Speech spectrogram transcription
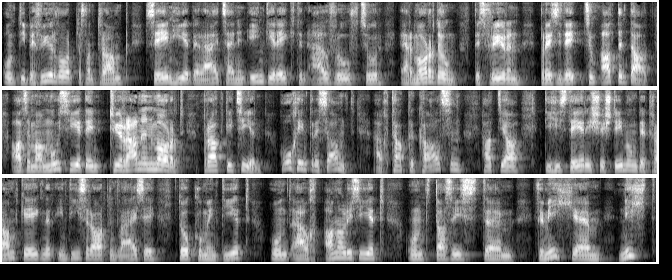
und die Befürworter von Trump sehen hier bereits einen indirekten Aufruf zur Ermordung des früheren Präsidenten, zum Attentat. Also man muss hier den Tyrannenmord praktizieren. Hochinteressant. Auch Tucker Carlson hat ja die hysterische Stimmung der Trump-Gegner in dieser Art und Weise dokumentiert und auch analysiert. Und das ist ähm, für mich ähm, nicht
